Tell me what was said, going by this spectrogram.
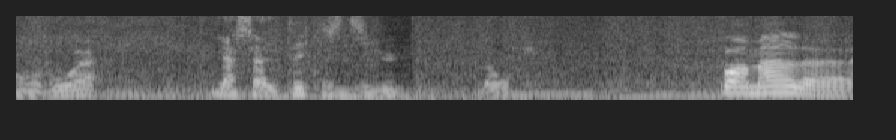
on voit la saleté qui se dilue. Donc, pas mal. euh,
